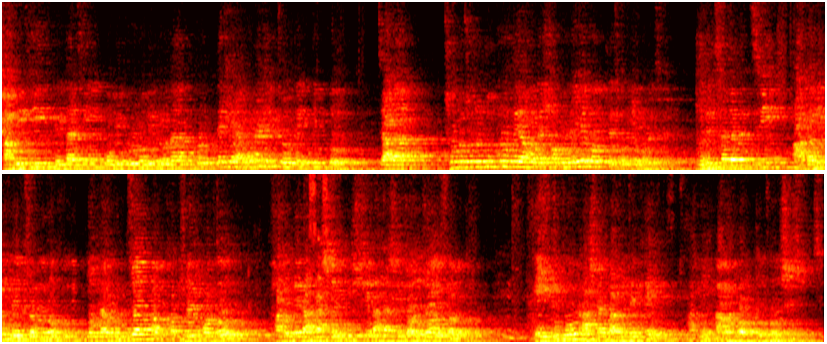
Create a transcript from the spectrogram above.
স্বামীজি, নেতাজি, কবিগুরু রবীন্দ্রনাথ, প্রত্যেকে এমন এক একজন ব্যক্তিত্ব যারা ছোট ছোট টুকরো হয়ে আমাদের সকলের মধ্যে ছড়িয়ে পড়েছে। শুভেচ্ছা জানাচ্ছি আগামী দিনের জন্য তোমরা উজ্জ্বল নক্ষত্রের মতো ভারতের আকাশে, বিশ্বের আকাশে জল জল করো এইটুকু আশার বাড়ি রেখে আমি আমার বক্তব্য শেষ করছি।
